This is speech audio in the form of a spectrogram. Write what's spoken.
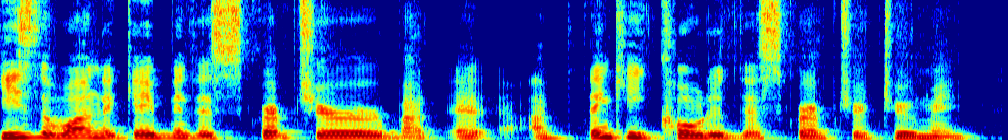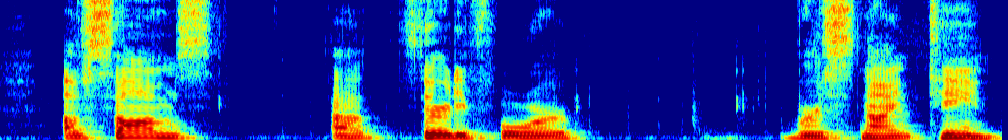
he's the one that gave me this scripture, but uh, I think he quoted this scripture to me of Psalms uh, 34, verse 19.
